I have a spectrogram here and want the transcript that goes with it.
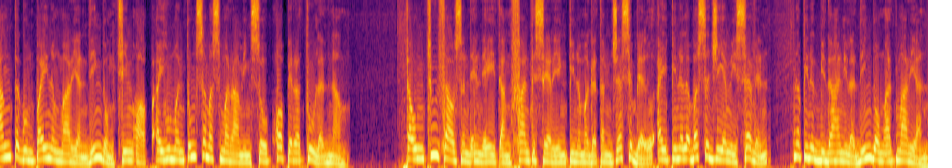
Ang tagumpay ng Marian Dingdong Team Up ay humantong sa mas maraming soap opera tulad ng Taong 2008 ang fantaseryeng pinamagatang Jezebel ay pinalabas sa GMA7 na pinagbidahan nila Dingdong at Marian.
